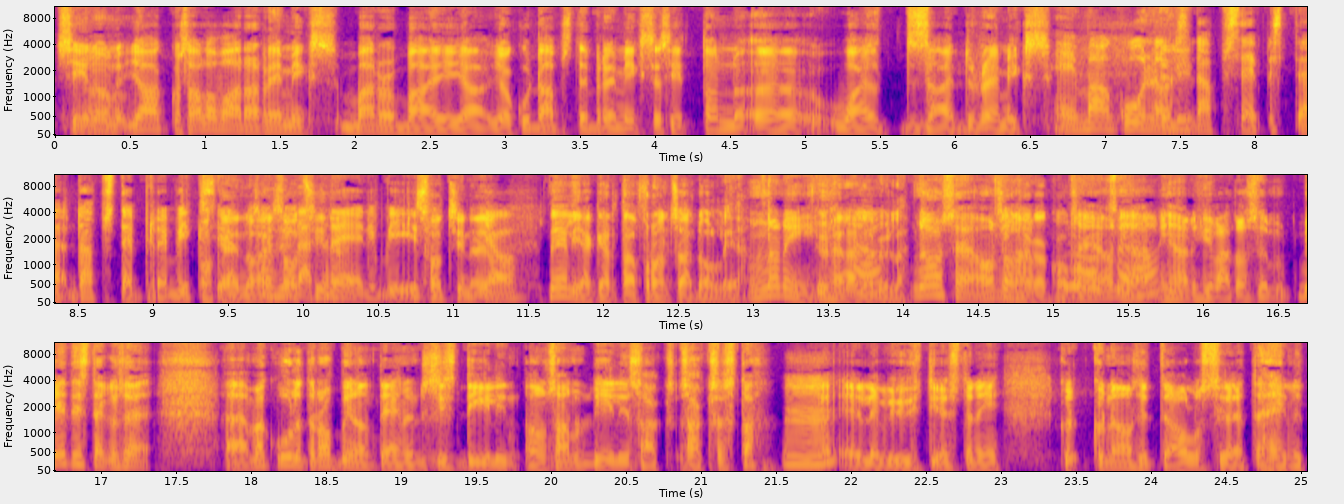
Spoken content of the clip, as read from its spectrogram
Siinä on Jaakko Salovaara remix, Butterby ja joku dubstep remix ja sitten on uh, Wild Side remix. Hei, mä oon kuunnellut Eli- dubstep, sitä dubstep remixia. Okei, no se on ei, oot hyvä sinä. treenibiisi. Sä oot sinä, joo. joo. Neljä kertaa frontside Ollia. No niin. Yhdellä Joo. levyllä. No se on, Se on ihan, aika kova. Se No, on, se ihan, on. ihan hyvä tuossa. Mietistäkö se, äh, mä kuulin, että Robin on tehnyt siis diilin, on saanut diilin Saks, Saksasta, mm. le- levyyhtiöstä, niin kun, kun ne on sitten ollut silleen, että hei nyt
